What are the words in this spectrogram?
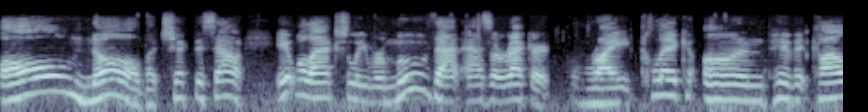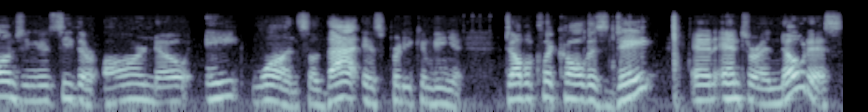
all null. But check this out it will actually remove that as a record. Right click unpivot columns, and you can see there are no 8 1s. So that is pretty convenient. Double click, call this date, and enter. And notice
